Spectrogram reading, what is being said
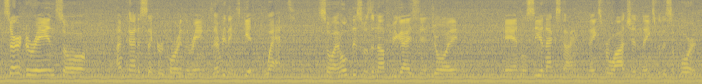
it's starting to rain, so I'm kind of sick of recording the rain because everything's getting wet. So I hope this was enough for you guys to enjoy, and we'll see you next time. Thanks for watching, thanks for the support.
